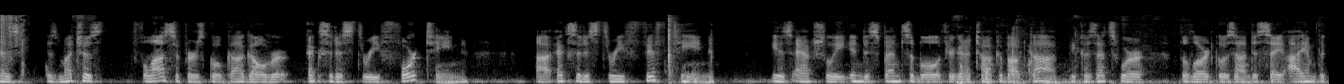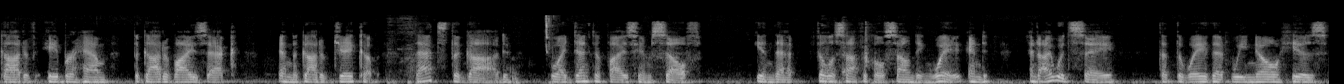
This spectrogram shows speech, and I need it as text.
as as much as philosophers go gaga over Exodus 3:14, uh, Exodus 3:15 is actually indispensable if you're going to talk about God, because that's where the Lord goes on to say, "I am the God of Abraham, the God of Isaac, and the God of Jacob." That's the God who identifies himself in that philosophical sounding way, and and I would say that the way that we know his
